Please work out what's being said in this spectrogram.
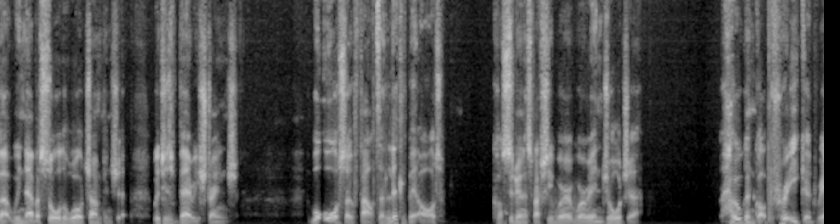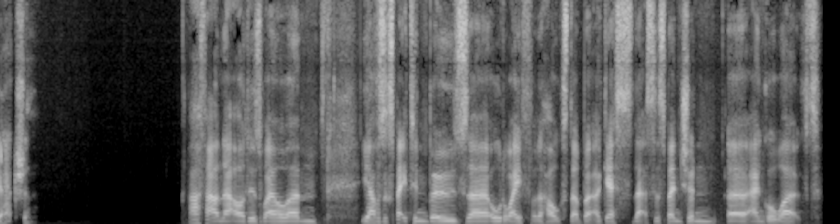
but we never saw the World Championship, which is very strange. What also felt a little bit odd, considering especially where we're in Georgia, Hogan got a pretty good reaction. I found that odd as well. Um, yeah, I was expecting boos uh, all the way for the Hulkster, but I guess that suspension uh, angle worked.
